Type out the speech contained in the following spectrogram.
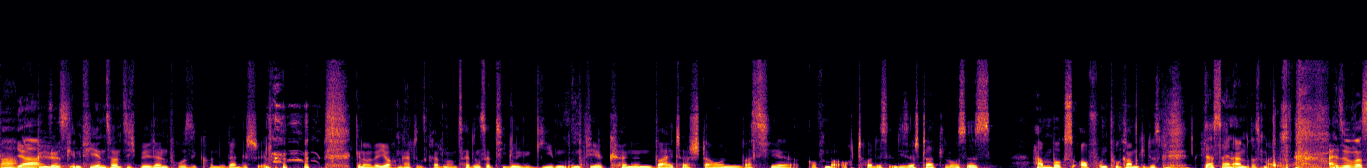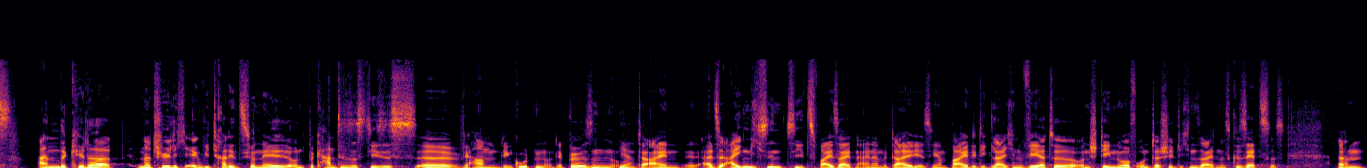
Ah, ja, Glück in 24 Bildern pro Sekunde. Dankeschön. genau, der Jochen hat uns gerade noch einen Zeitungsartikel gegeben und wir können weiter staunen, was hier offenbar auch Tolles in dieser Stadt los ist. Hamburgs Off- und Programmkinos. Das ist ein anderes Mal. Also was an The Killer natürlich irgendwie traditionell und bekannt ist, ist dieses, äh, wir haben den Guten und den Bösen ja. und der einen, also eigentlich sind sie zwei Seiten einer Medaille. Sie haben beide die gleichen Werte und stehen nur auf unterschiedlichen Seiten des Gesetzes. Ähm,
